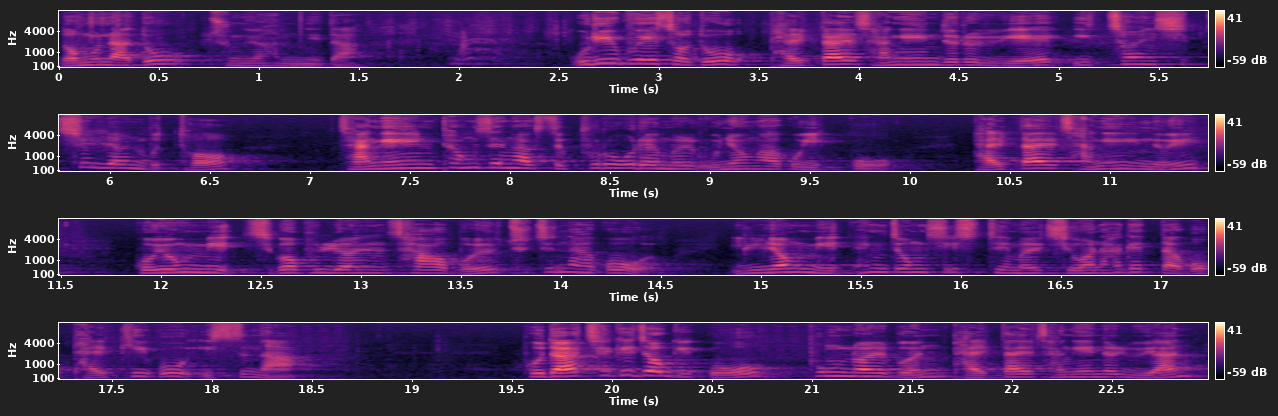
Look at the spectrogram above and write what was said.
너무나도 중요합니다. 우리 구에서도 발달 장애인들을 위해 2017년부터 장애인 평생학습 프로그램을 운영하고 있고 발달 장애인의 고용 및 직업훈련 사업을 추진하고 인력 및 행정 시스템을 지원하겠다고 밝히고 있으나 보다 체계적이고 폭넓은 발달 장애인을 위한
